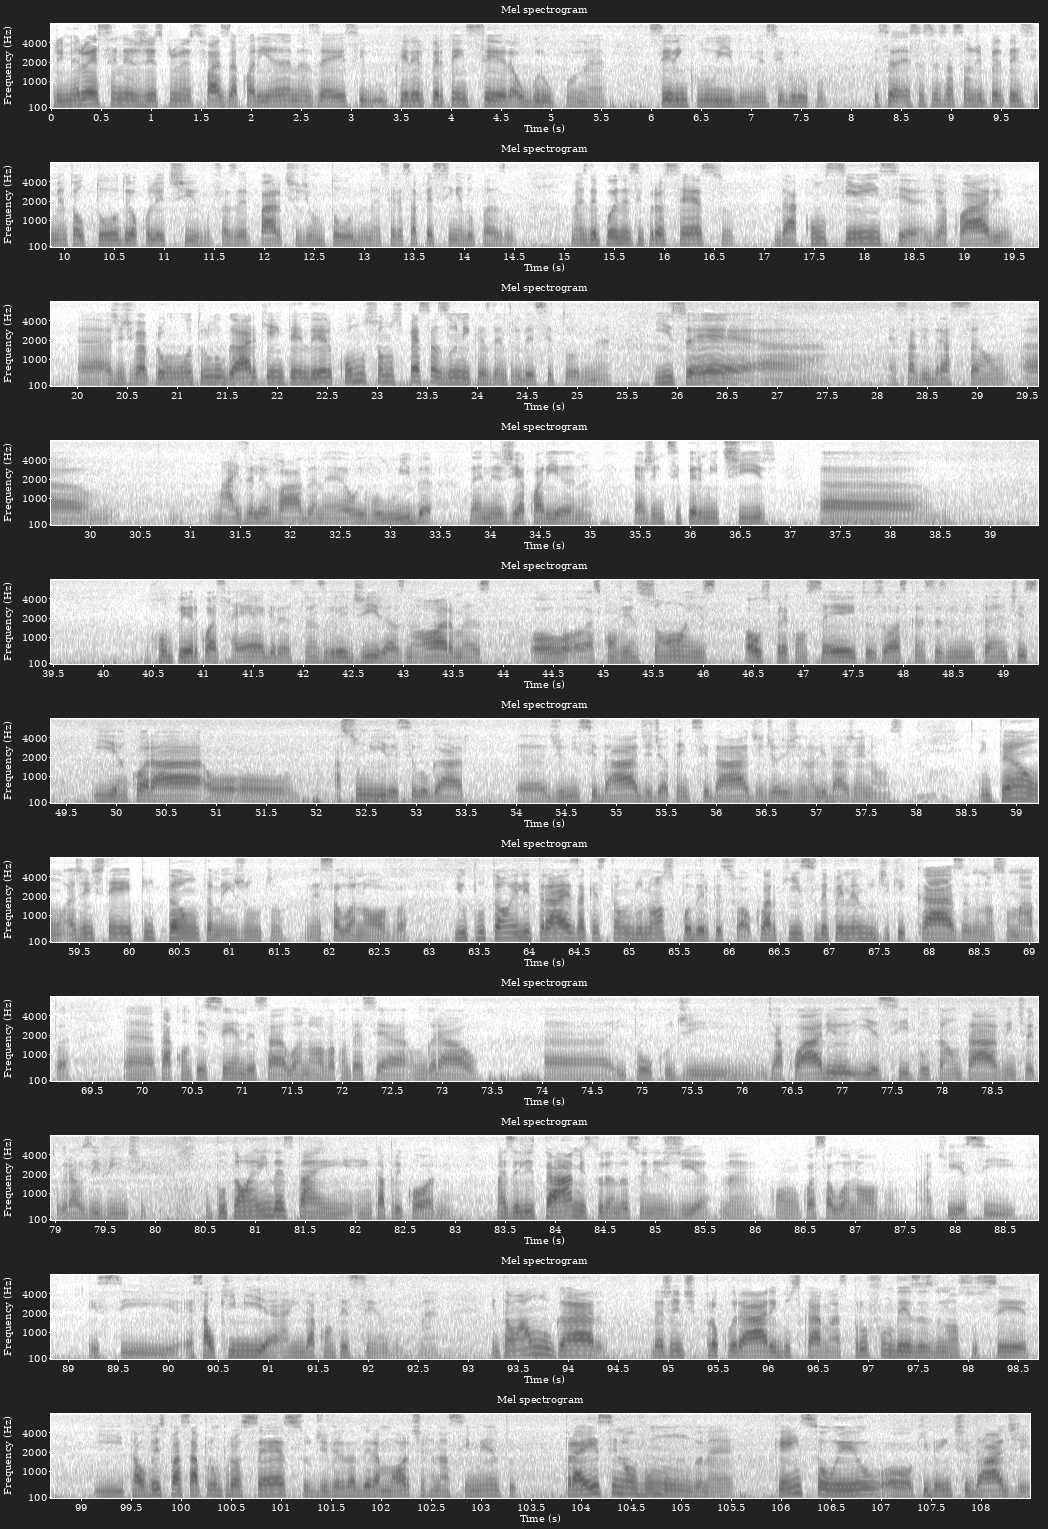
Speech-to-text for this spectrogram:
primeiro essa energia, as primeiras fases aquarianas é esse querer pertencer ao grupo, né? Ser incluído nesse grupo essa, essa sensação de pertencimento ao todo e ao coletivo, fazer parte de um todo, né? ser essa pecinha do puzzle. Mas depois, nesse processo da consciência de Aquário, eh, a gente vai para um outro lugar que é entender como somos peças únicas dentro desse todo. Né? E isso é essa vibração mais elevada né, ou evoluída da energia aquariana. É a gente se permitir uh, romper com as regras, transgredir as normas ou as convenções ou os preconceitos ou as crenças limitantes e ancorar ou, ou assumir esse lugar uh, de unicidade, de autenticidade, de originalidade em nós. Então, a gente tem aí Plutão também junto nessa lua nova e o Plutão ele traz a questão do nosso poder pessoal. Claro que isso dependendo de que casa do nosso mapa está uh, acontecendo. Essa lua nova acontece a um grau uh, e pouco de, de aquário e esse Plutão está a 28 graus e 20. O Plutão ainda está em, em Capricórnio. mas ele está misturando a sua energia né, com, com essa lua nova. Aqui esse, esse, essa alquimia ainda acontecendo. Né? Então há um lugar da gente procurar e buscar nas profundezas do nosso ser e talvez passar por um processo de verdadeira morte e renascimento para esse novo mundo, né? Quem sou eu, ou que identidade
